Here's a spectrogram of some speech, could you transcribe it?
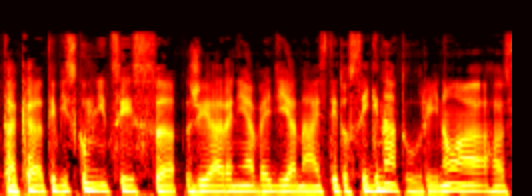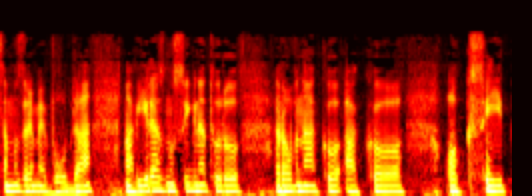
tak eh, tí výskumníci z žiarenia vedia nájsť tieto signatúry. No a, samozrejme voda má výraznú signatúru rovnako ako oxid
